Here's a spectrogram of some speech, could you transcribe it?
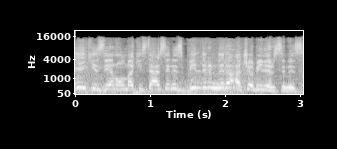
İlk izleyen olmak isterseniz bildirimleri açabilirsiniz.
